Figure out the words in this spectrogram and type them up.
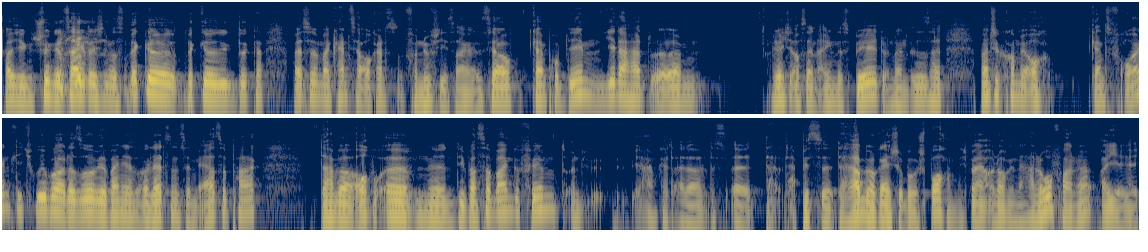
Habe ich ihm schön gezeigt, dass ich ihm das wegge weggedrückt habe. Weißt du, man kann es ja auch ganz vernünftig sagen. Ist ja auch kein Problem. Jeder hat ähm, Recht auf sein eigenes Bild und dann ist es halt, manche kommen ja auch ganz freundlich rüber oder so. Wir waren jetzt auch letztens im Erste-Park. Da haben wir auch äh, ne, die Wasserbahn gefilmt und wir haben gerade, Alter, das, äh, da, da bist du, da haben wir auch gar nicht drüber gesprochen. Ich war ja auch noch in Hannover, ne? Ai,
